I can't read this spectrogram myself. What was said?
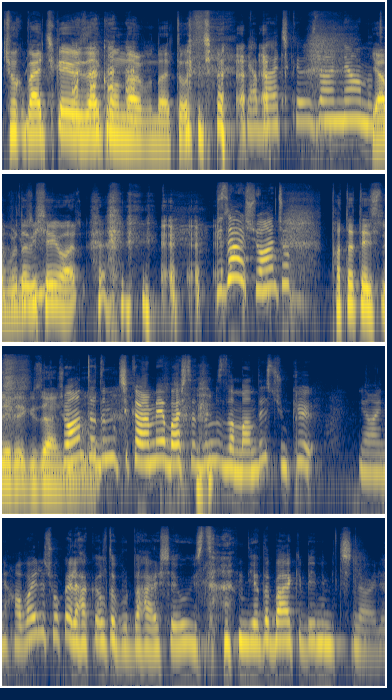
çok Belçika'ya özel konular bunlar. Ya Belçika özel ne anlatabilirim? ya burada bir şey var. Güzel şu an çok Patatesleri güzel. Şu an tadını çıkarmaya başladığımız zamandayız. Çünkü yani havayla çok alakalı da burada her şey o yüzden. ya da belki benim için öyle.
